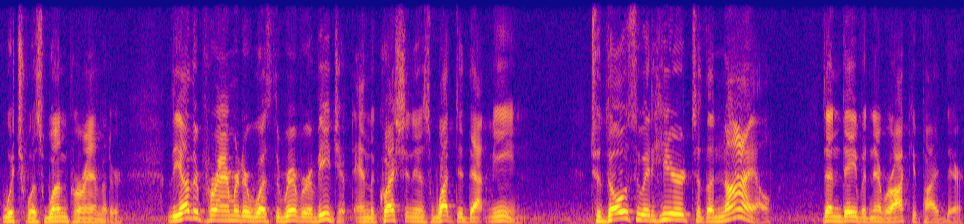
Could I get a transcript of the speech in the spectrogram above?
which was one parameter. The other parameter was the river of Egypt, and the question is, what did that mean? To those who adhere to the Nile, then David never occupied there.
